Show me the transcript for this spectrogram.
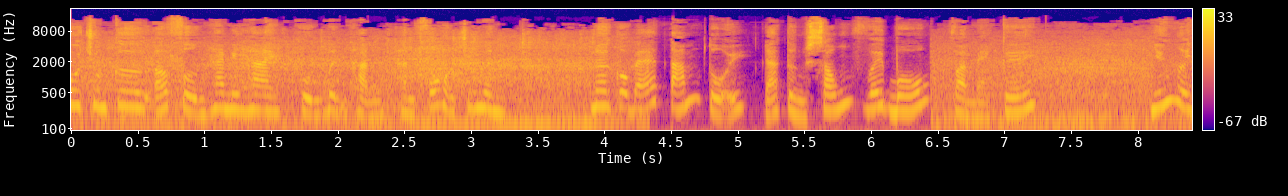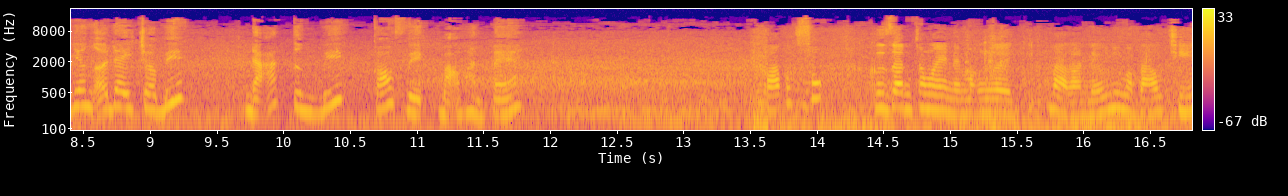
khu chung cư ở phường 22, quận Bình Thạnh, thành phố Hồ Chí Minh, nơi cô bé 8 tuổi đã từng sống với bố và mẹ kế. Những người dân ở đây cho biết đã từng biết có việc bạo hành bé. Quá bức xúc, cư dân trong này này mọi người bảo là nếu như mà báo chí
